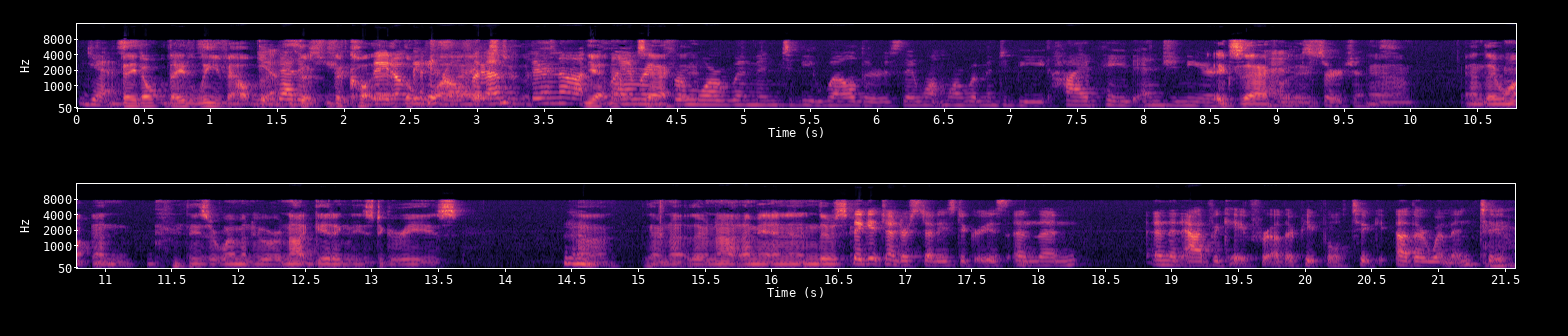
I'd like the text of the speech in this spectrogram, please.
Yes. they don't. They leave out the Yes. That the, is the, true. co- They don't the control for them. The, They're not Yeah, no, clamoring exactly. for more women to be welders. They want more women to be high-paid engineers Exactly. and surgeons. Yeah, and they want, and these are women who are not getting these degrees. Uh, they're not. They're not. I mean, and, and there's They get gender studies degrees and then and then advocate for other people to other women to.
